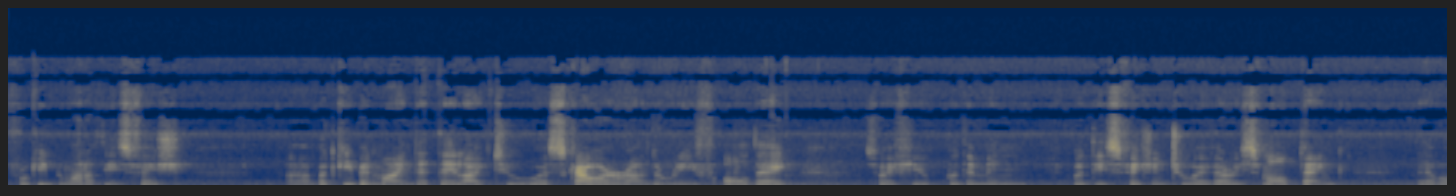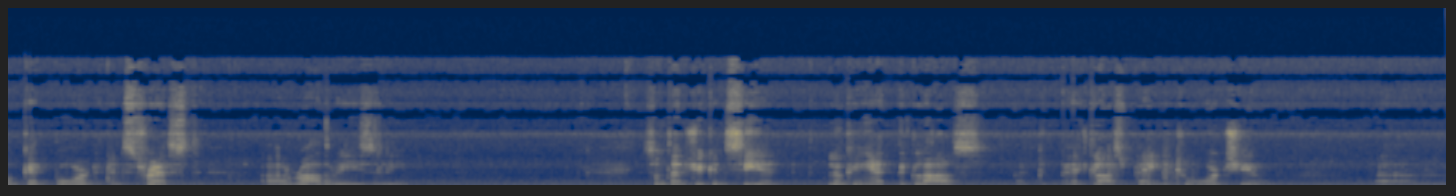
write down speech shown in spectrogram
for keeping one of these fish. But keep in mind that they like to scour around the reef all day. So if you put them in, put these fish into a very small tank, they will get bored and stressed uh, rather easily. Sometimes you can see it looking at the glass, at the glass pane towards you. Um,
